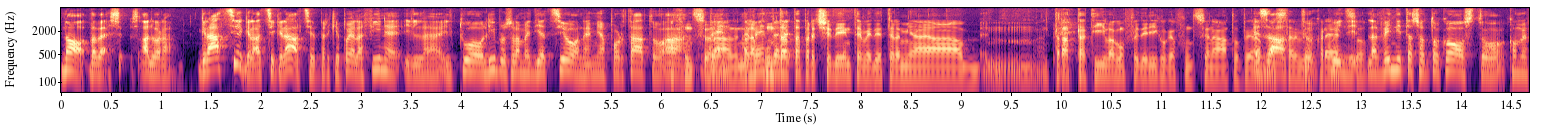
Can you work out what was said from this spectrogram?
No, vabbè, se... allora, grazie, grazie, grazie perché poi alla fine il, il, tuo libro sulla mediazione mi ha portato a... Ha funzionato. Ven- Nella vendere... puntata precedente vedete la mia mh, trattativa con Federico che ha funzionato per esatto, abbassarvi il prezzo. Quindi la vendita sotto costo, come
